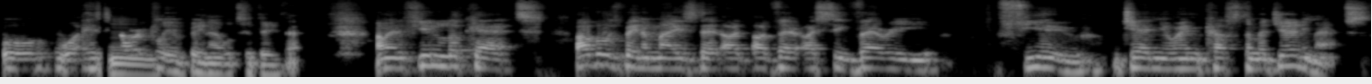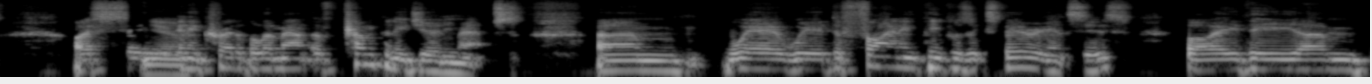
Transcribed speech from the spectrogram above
or what historically mm. have been able to do that. I mean, if you look at, I've always been amazed that I, I, I see very few genuine customer journey maps. I see yeah. an incredible amount of company journey maps um, where we're defining people's experiences by the um,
